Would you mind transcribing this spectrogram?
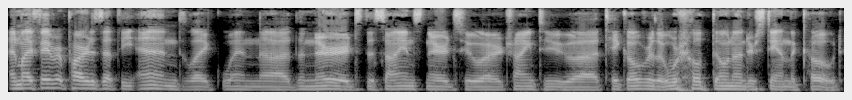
and my favorite part is at the end, like when uh, the nerds, the science nerds who are trying to uh, take over the world, don't understand the code.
